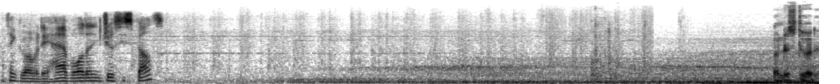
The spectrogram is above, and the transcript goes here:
I think we already have all the juicy spells. Understood.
